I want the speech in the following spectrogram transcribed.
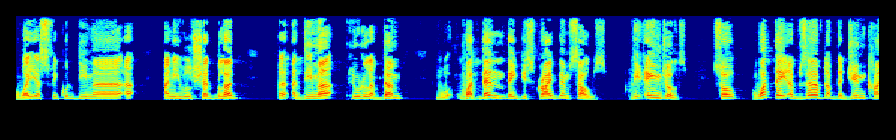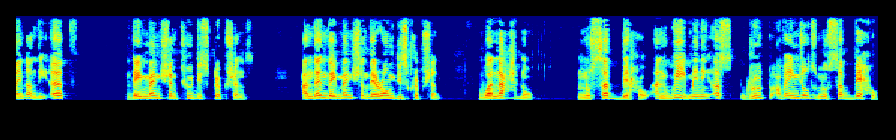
ويسفك الدماء and he will shed blood, uh, dima, plural of dam. But then they describe themselves, the angels. So what they observed of the jinn kind on the earth, they mention two descriptions. And then they mention their own description. وَنَحْنُ Nusabbihu. And we, meaning us, group of angels, Nusabbihu.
